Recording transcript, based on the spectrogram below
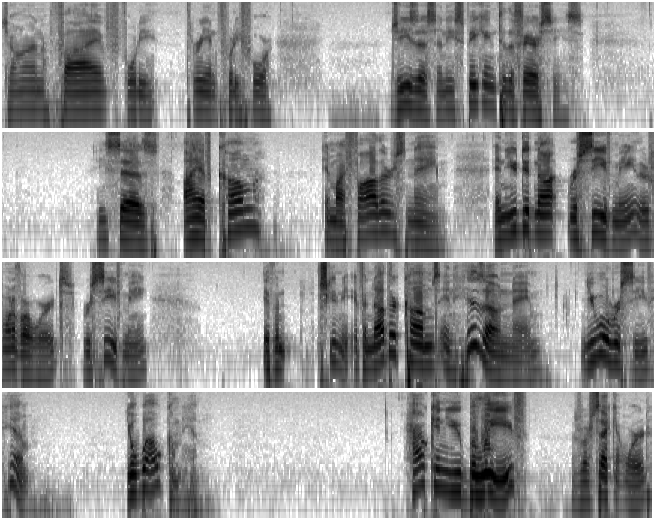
John 5, 43 and 44. Jesus, and he's speaking to the Pharisees. He says, I have come in my Father's name, and you did not receive me. There's one of our words, receive me. If an, excuse me, if another comes in his own name, you will receive him. You'll welcome him. How can you believe? There's our second word.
